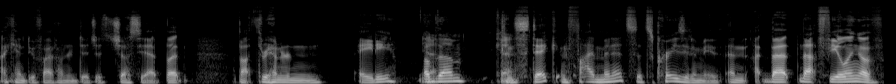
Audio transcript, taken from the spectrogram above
I can't do 500 digits just yet, but about 380 Yeah. of them Okay. can stick in five minutes. It's crazy to me, and that that feeling of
